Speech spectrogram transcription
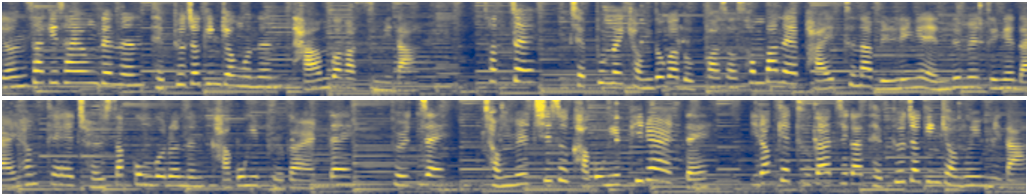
연삭이 사용되는 대표적인 경우는 다음과 같습니다. 첫째, 제품의 경도가 높아서 선반의 바이트나 밀링의 엔드밀 등의 날 형태의 절삭 공구로는 가공이 불가할 때, 둘째, 정밀 치수 가공이 필요할 때, 이렇게 두 가지가 대표적인 경우입니다.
